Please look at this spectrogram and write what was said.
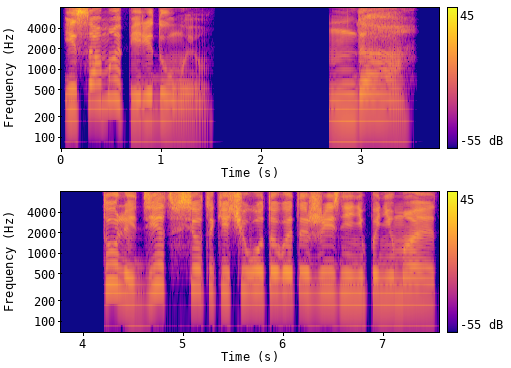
и сама передумаю. Да, то ли дед все-таки чего-то в этой жизни не понимает,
